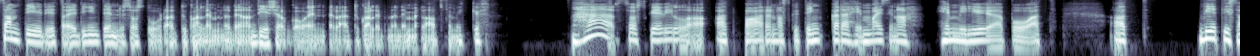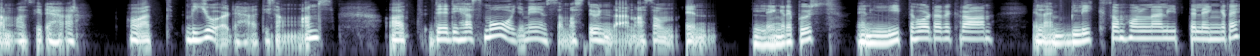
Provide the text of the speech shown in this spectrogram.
samtidigt är det inte ännu så stora att du kan lämna den av dig självgående eller att du kan lämna den med allt för mycket här så skulle jag vilja att parerna skulle tänka där hemma i sina hemmiljöer på att, att vi är tillsammans i det här och att vi gör det här tillsammans. Att det är de här små gemensamma stunderna som en längre puss, en lite hårdare kram eller en blick som håller lite längre.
